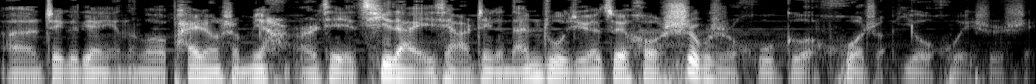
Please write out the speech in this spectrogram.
呃，这个电影能够拍成什么样，而且也期待一下这个男主角最后是不是胡歌，或者又会是谁。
